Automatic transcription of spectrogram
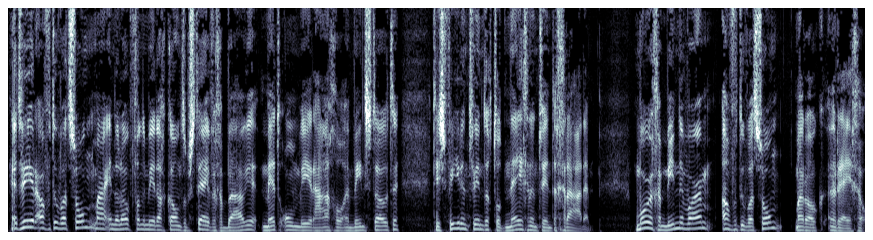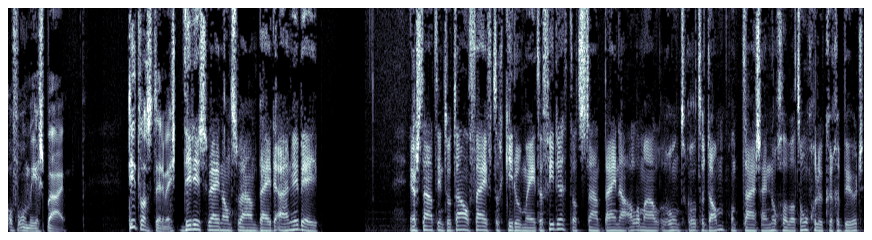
Het weer af en toe wat zon, maar in de loop van de middag kans op stevige buien... met onweer, hagel en windstoten. Het is 24 tot 29 graden. Morgen minder warm, af en toe wat zon, maar ook een regen- of onweersbui. Dit was het NWS. Dit is Wijnand Zwaan bij de ANWB. Er staat in totaal 50 kilometer file. Dat staat bijna allemaal rond Rotterdam, want daar zijn nogal wat ongelukken gebeurd.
